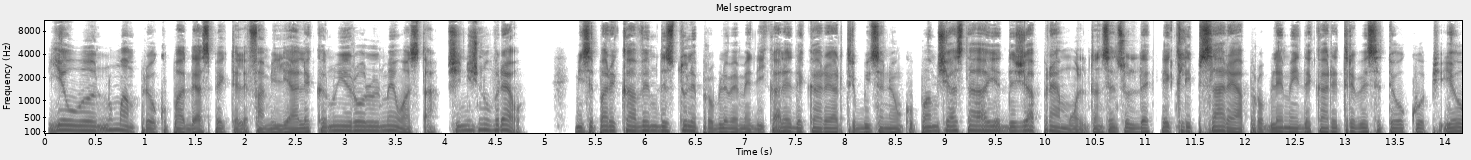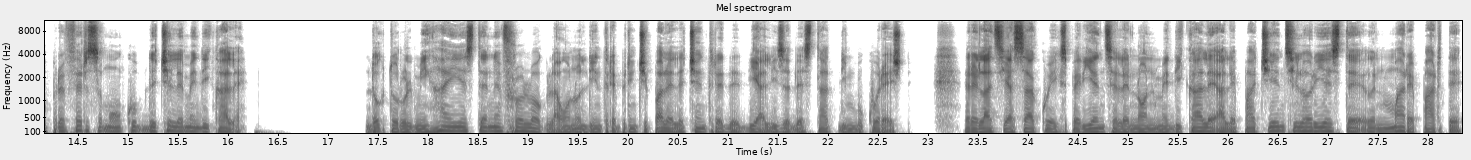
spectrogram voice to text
Eu uh, nu m-am preocupat de aspectele familiale, că nu e rolul meu ăsta și nici nu vreau. Mi se pare că avem destule probleme medicale de care ar trebui să ne ocupăm și asta e deja prea mult, în sensul de eclipsare a problemei de care trebuie să te ocupi. Eu prefer să mă ocup de cele medicale. Doctorul Mihai este nefrolog la unul dintre principalele centre de dializă de stat din București. Relația sa cu experiențele non-medicale ale pacienților este, în mare parte,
